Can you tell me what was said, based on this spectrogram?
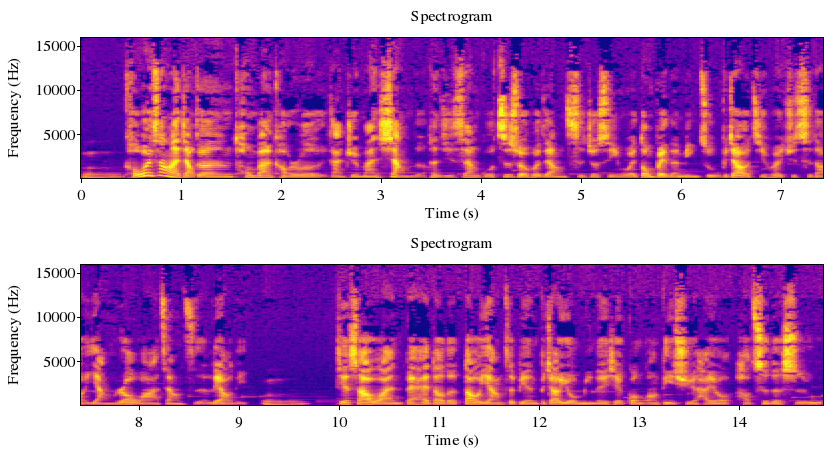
嗯，口味上来讲，跟铜板烤肉的感觉蛮像的。成吉思汗锅之所以会这样吃，就是因为东北的民族比较有机会去吃到羊肉啊。这样子的料理，嗯，介绍完北海道的稻央这边比较有名的一些观光地区，还有好吃的食物。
